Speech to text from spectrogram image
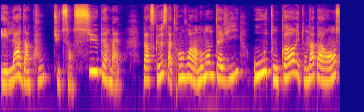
Et là, d'un coup, tu te sens super mal parce que ça te renvoie à un moment de ta vie où ton corps et ton apparence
